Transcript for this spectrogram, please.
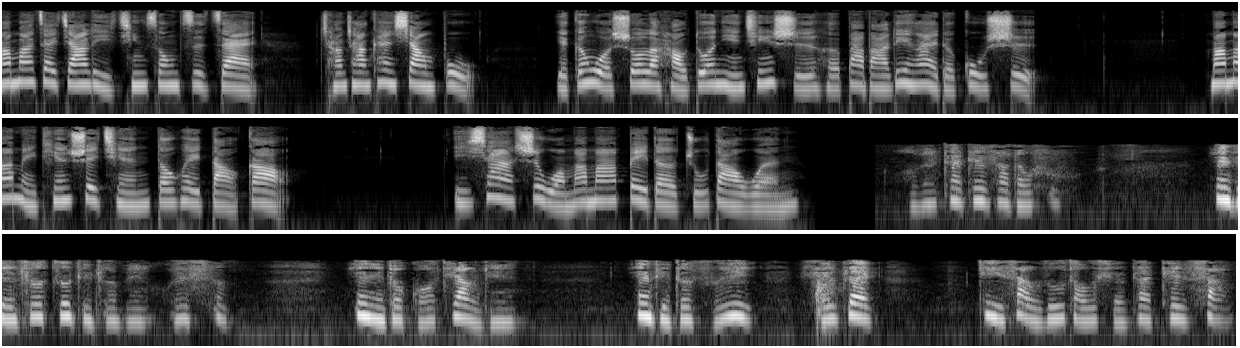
妈妈在家里轻松自在，常常看相簿，也跟我说了好多年轻时和爸爸恋爱的故事。妈妈每天睡前都会祷告。以下是我妈妈背的主祷文：我们在天上的父，愿你说主你的名为圣，愿你的国降临，愿你的旨意行在地上，如同行在天上。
